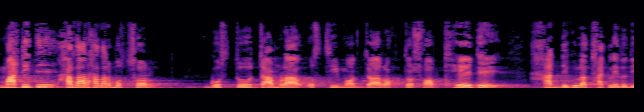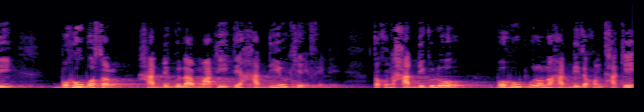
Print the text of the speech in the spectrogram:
মাটিতে হাজার হাজার বছর গোস্ত, চামড়া, অস্থি, মজ্জা, রক্ত সব খেয়েটে হাড্ডিগুলা থাকলে যদি বহু বছর হাড্ডিগুলা মাটিতে হাড্ডিও খেয়ে ফেলে। তখন হাড্ডিগুলো বহু পুরনো হাড্ডি যখন থাকে,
